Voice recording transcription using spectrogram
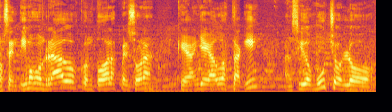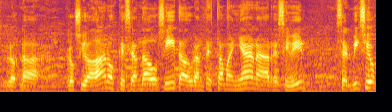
Nos sentimos honrados con todas las personas que han llegado hasta aquí. Han sido muchos los, ciudadanos que se han dado cita durante esta mañana a recibir servicios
